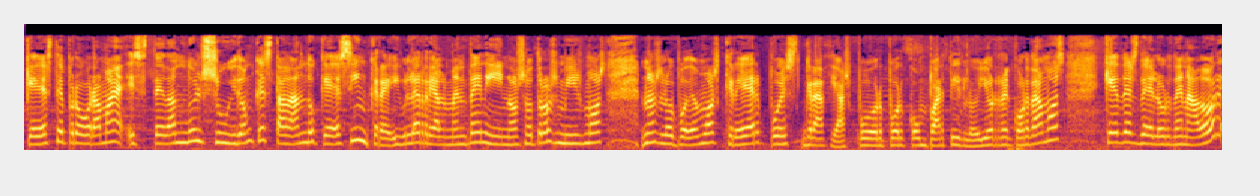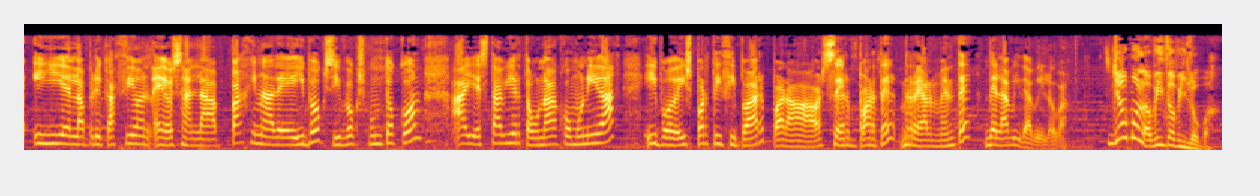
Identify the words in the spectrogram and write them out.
que este programa esté dando el subidón que está dando, que es increíble realmente, ni nosotros mismos nos lo podemos creer. Pues gracias por, por compartirlo. Y os recordamos que desde el ordenador y en la aplicación, eh, o sea, en la página de iVox, iVox.com, ahí está abierta una comunidad y podéis participar para ser parte realmente de la vida biloba. Llama a la vida biloba,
